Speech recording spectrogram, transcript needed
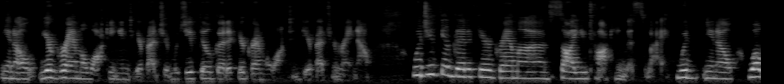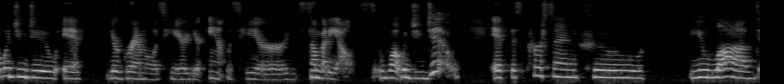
you know, your grandma walking into your bedroom. Would you feel good if your grandma walked into your bedroom right now? Would you feel good if your grandma saw you talking this way? Would, you know, what would you do if your grandma was here, your aunt was here, somebody else? What would you do? If this person who you loved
